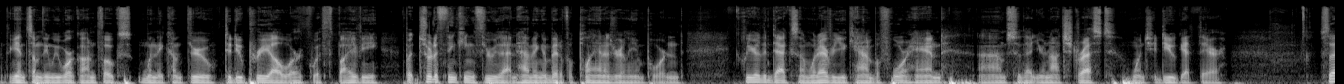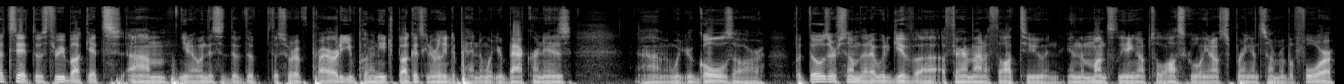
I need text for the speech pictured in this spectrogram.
Again, something we work on folks when they come through to do pre-L work with Spivey. But sort of thinking through that and having a bit of a plan is really important. Clear the decks on whatever you can beforehand um, so that you're not stressed once you do get there. So that's it. Those three buckets, um, you know, and this is the, the, the, sort of priority you put on each bucket is going to really depend on what your background is, um, and what your goals are. But those are some that I would give a, a fair amount of thought to in, in the months leading up to law school, you know, spring and summer before,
